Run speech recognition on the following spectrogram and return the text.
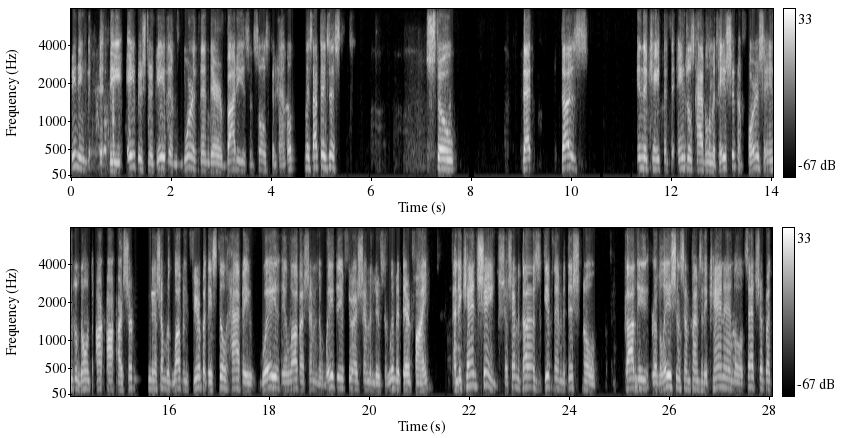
meaning the, the Abishter gave them more than their bodies and souls could handle. They stopped to exist. So that does indicate that the angels have a limitation. Of course, angels don't are, are, are serving Hashem with love and fear, but they still have a way that they love Hashem the way they fear Hashem, and there's a limit there, fine. And they can't change. Hashem does give them additional godly revelation sometimes that they can handle, etc. But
